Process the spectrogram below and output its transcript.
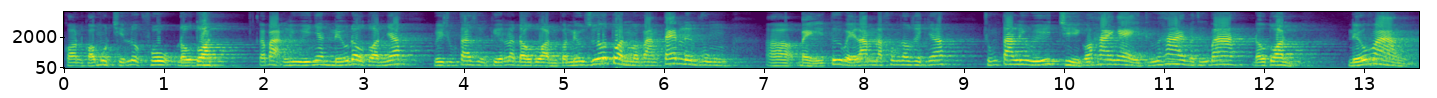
Còn có một chiến lược phụ đầu tuần. Các bạn lưu ý nhé nếu đầu tuần nhé vì chúng ta dự kiến là đầu tuần còn nếu giữa tuần mà vàng test lên vùng uh, 74 75 là không giao dịch nhé. chúng ta lưu ý chỉ có hai ngày thứ hai và thứ ba đầu tuần. Nếu vàng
